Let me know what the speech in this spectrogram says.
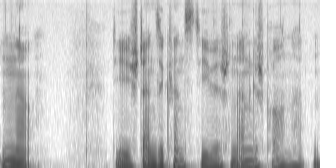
ja. Die Steinsequenz, die wir schon angesprochen hatten.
